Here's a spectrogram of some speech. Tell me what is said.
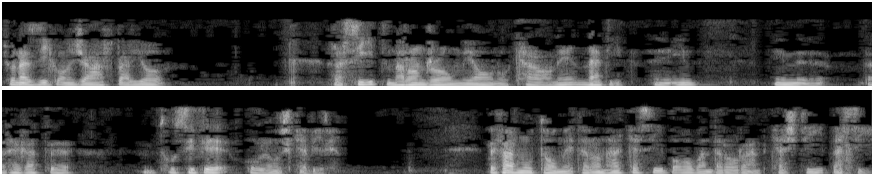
چون نزدیک آن ژرف دریا رسید مران را میان و کرانه ندید. این این در حقیقت توصیف اقیانوس کبیره. بفرمود تا مهتران هر کسی با آب اندر آرند کشتی بسی.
